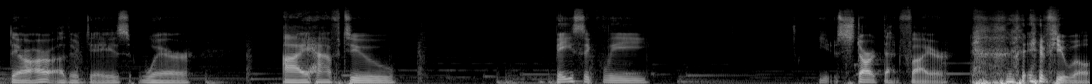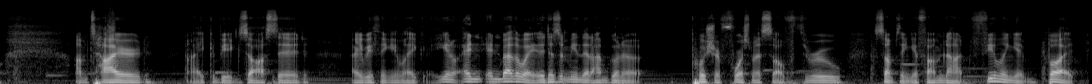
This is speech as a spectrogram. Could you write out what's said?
there are other days where I have to basically start that fire, if you will. I'm tired. I could be exhausted. I could be thinking like, you know, and, and by the way, it doesn't mean that I'm going to push or force myself through something if I'm not feeling it. But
